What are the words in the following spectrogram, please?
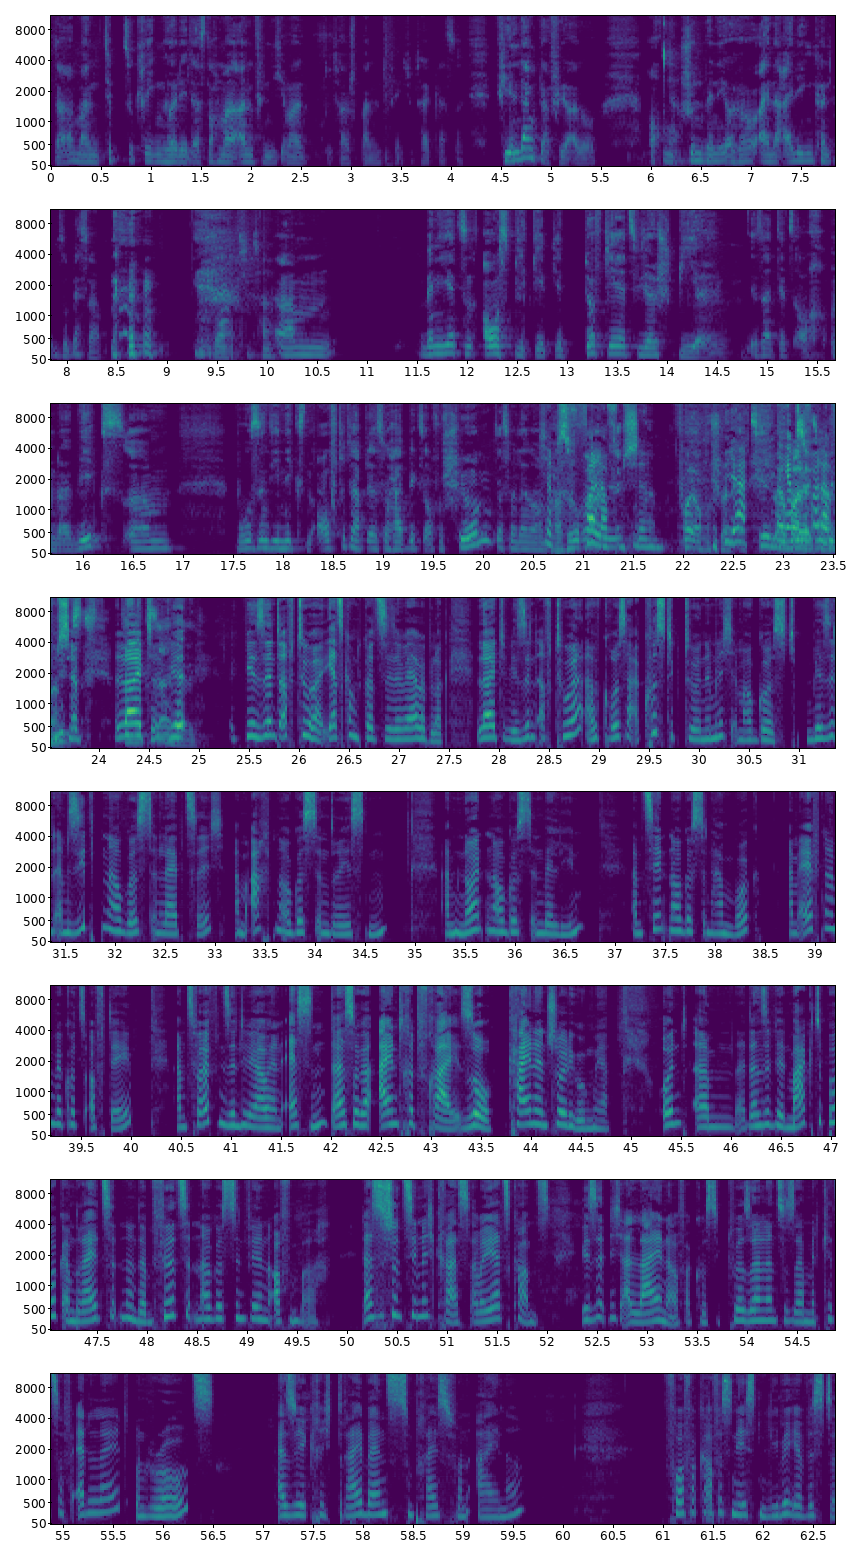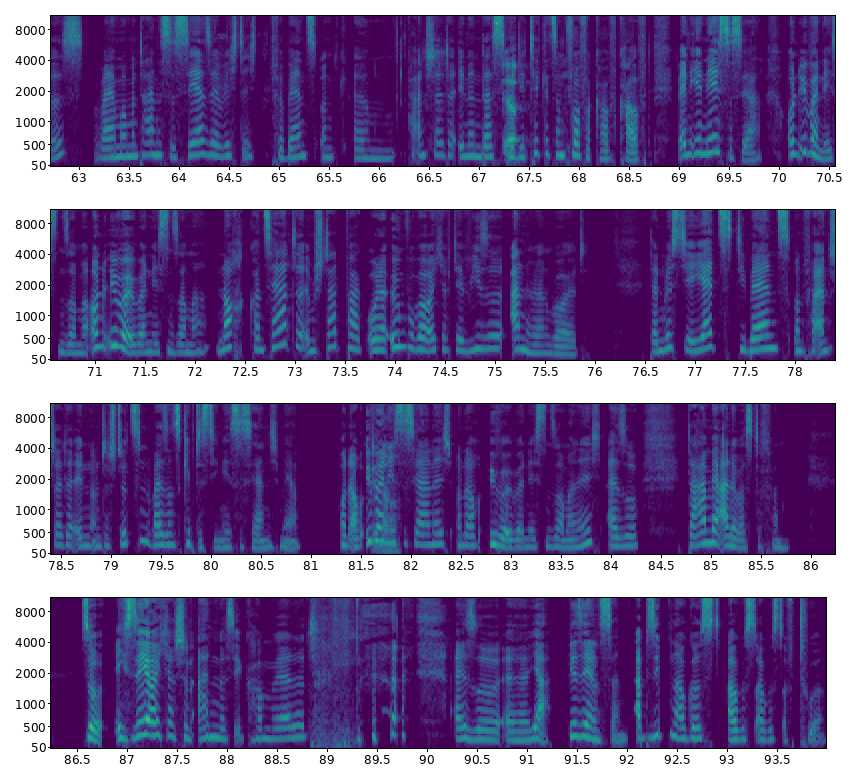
Da mal einen Tipp zu kriegen, hör dir das nochmal an, finde ich immer total spannend, finde ich total klasse. Vielen Dank dafür. Also auch ja. schön, wenn ihr euch auf eine einigen könnt, umso besser. ja, total. ähm, wenn ihr jetzt einen Ausblick gebt, ihr dürft ja jetzt wieder spielen. Ihr seid jetzt auch unterwegs. Ähm, wo sind die nächsten Auftritte? Habt ihr das so halbwegs auf dem Schirm, dass man dann noch ein ich paar Hörer voll auf dem Schirm. Voll auf dem Schirm. ja, Erzähl mal ich hab's voll auf dem Schirm. Leute, wir, wir sind auf Tour. Jetzt kommt kurz dieser Werbeblock. Leute, wir sind auf Tour, auf großer Akustiktour, nämlich im August. Wir sind am 7. August in Leipzig, am 8. August in Dresden, am 9. August in Berlin, am 10. August in Hamburg, am 11. haben wir kurz Off-Day. Am 12. sind wir aber in Essen. Da ist sogar Eintritt frei. So, keine Entschuldigung mehr. Und ähm, dann sind wir in Magdeburg am 13. und am 14. August sind wir in Offenbach. Das ist schon ziemlich krass, aber jetzt kommt's. Wir sind nicht alleine auf Akustiktour, sondern zusammen mit Kids of Adelaide und Rhodes. Also ihr kriegt drei Bands zum Preis von einer. Vorverkauf ist Nächstenliebe, ihr wisst es, weil momentan ist es sehr, sehr wichtig für Bands und ähm, VeranstalterInnen, dass ja. ihr die Tickets im Vorverkauf kauft. Wenn ihr nächstes Jahr und übernächsten Sommer und überübernächsten Sommer noch Konzerte im Stadtpark oder irgendwo bei euch auf der Wiese anhören wollt, dann müsst ihr jetzt die Bands und VeranstalterInnen unterstützen, weil sonst gibt es die nächstes Jahr nicht mehr. Und auch genau. übernächstes genau. Jahr nicht und auch überübernächsten Sommer nicht. Also da haben wir alle was davon. So, ich sehe euch ja schon an, dass ihr kommen werdet. also äh, ja, wir sehen uns dann. Ab 7. August, August, August auf Tour.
